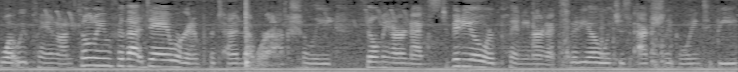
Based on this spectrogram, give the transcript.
what we plan on filming for that day. We're going to pretend that we're actually filming our next video or planning our next video, which is actually going to be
